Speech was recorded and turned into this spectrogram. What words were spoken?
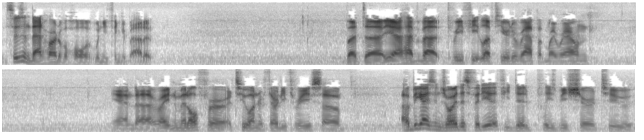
this isn't that hard of a hole when you think about it. But uh, yeah, I have about three feet left here to wrap up my round. And uh, right in the middle for a 2 under 33. So I hope you guys enjoyed this video. If you did, please be sure to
